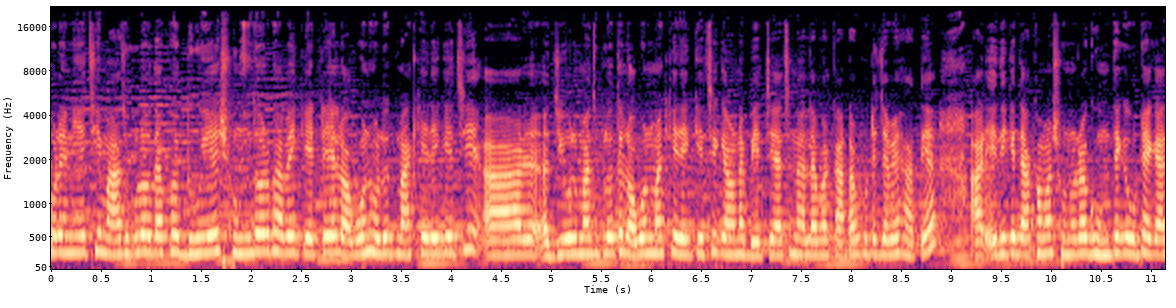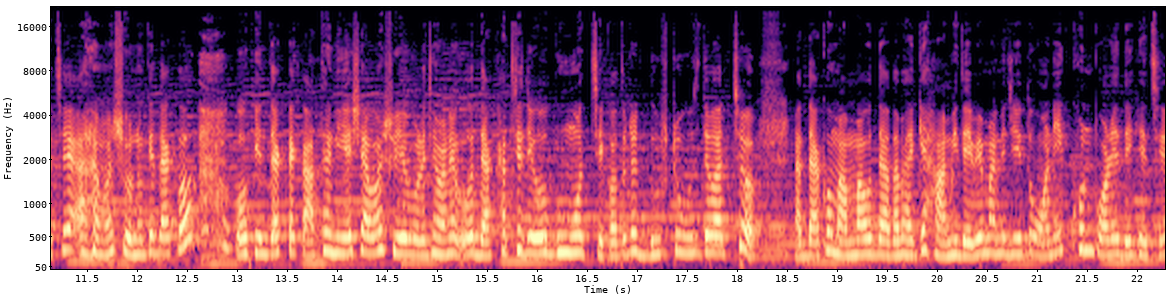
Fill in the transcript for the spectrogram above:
করে নিয়েছি। মাছগুলো দেখো ধুয়ে সুন্দরভাবে কেটে লবণ, হলুদ মাখিয়ে রেখেছি। আর জিওল মাছগুলোতে লবণ মাখিয়ে রেখেছি, কেননা বেঁচে আছে, নাহলে আবার কাটা ফুটে যাবে হাতে। আর এদিকে দেখো, আমার সোনুরা ঘুম থেকে উঠে গেছে। আর আমার সোনুকে দেখো, ও কিন্তু একটা কাঁথা নিয়ে এসে আবার শুয়ে পড়েছে। মানে ও দেখাচ্ছে যে ও ঘুমোচ্ছে। কতটা দুষ্টু, বুঝতে পারছ? আর দেখো, মাম্মা ও দাদা ভাইকে হামি দেবে। মানে যেহেতু অনেকক্ষণ পরে দেখেছে।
